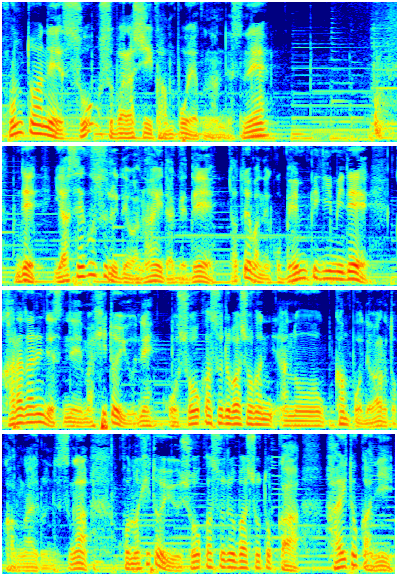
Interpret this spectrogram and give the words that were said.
本当はね、すごく素晴らしい漢方薬なんですね。で痩せ薬ではないだけで例えばねこう便秘気味で体にですね、まあ、火というねこう消化する場所があの漢方ではあると考えるんですがこの火という消化する場所とか肺とかに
